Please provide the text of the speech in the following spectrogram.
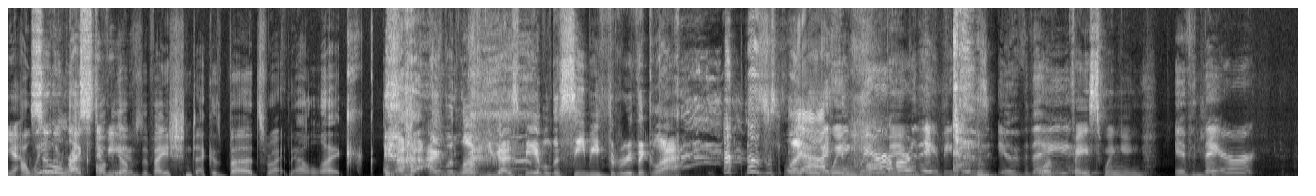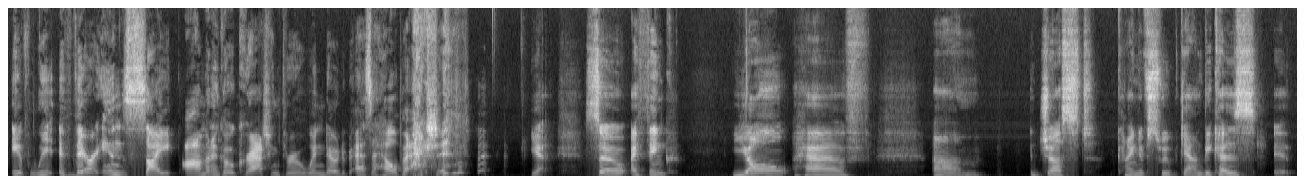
Yeah. Are we so all the rest like of on you. the observation deck as birds right now? Like, I would love you guys to be able to see me through the glass. Just like, yeah, I think where palming. are they? Because if Or they face winging. if they're if we if they're in sight, I'm gonna go crashing through a window to, as a help action. Yeah. So I think y'all have um, just kind of swooped down because it,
